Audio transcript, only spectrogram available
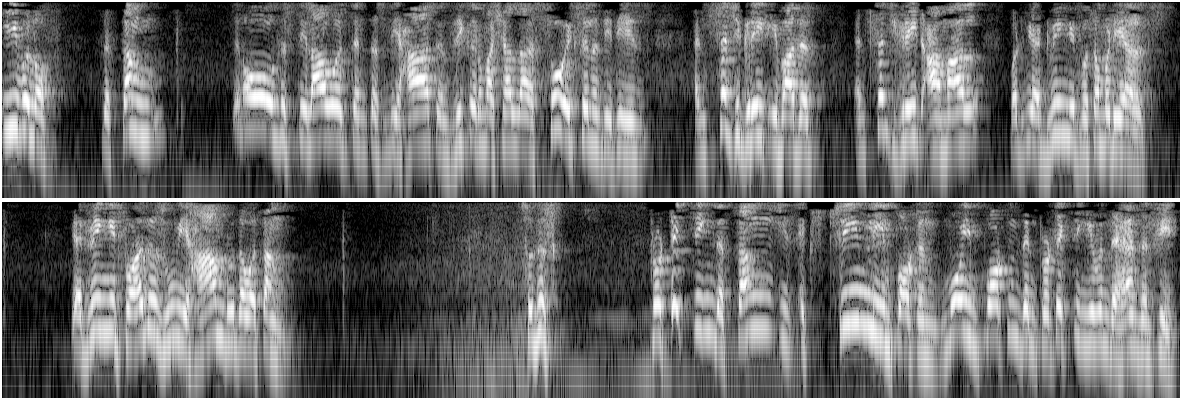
evil of the tongue, then all this tilawat and tasbihat and zikr, mashallah, so excellent it is, and such great ibadat, and such great amal, but we are doing it for somebody else. We are doing it for others who we harmed with our tongue. So this protecting the tongue is extremely important, more important than protecting even the hands and feet.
